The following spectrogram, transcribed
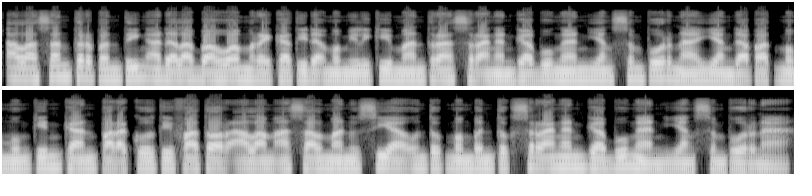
Alasan terpenting adalah bahwa mereka tidak memiliki mantra serangan gabungan yang sempurna yang dapat memungkinkan para kultivator alam asal manusia untuk membentuk serangan gabungan yang sempurna.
